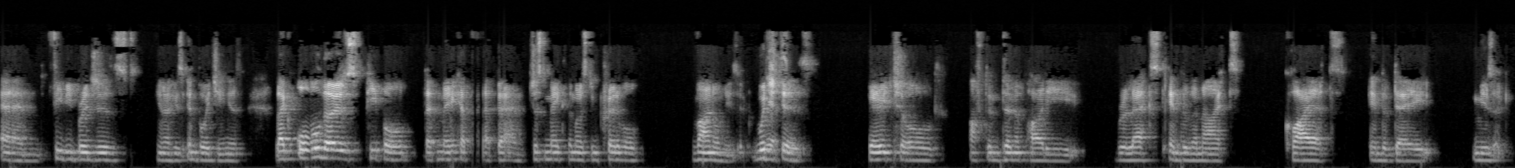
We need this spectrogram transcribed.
and Phoebe Bridgers, you know, who's in Boy Genius, Like all those people that make up that band just make the most incredible vinyl music, which yes. is very chilled, often dinner party, relaxed, end of the night, quiet, end of day music.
